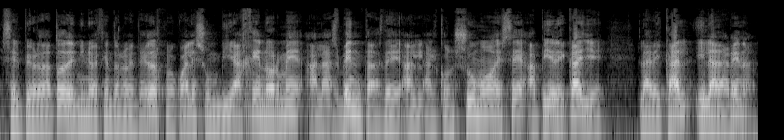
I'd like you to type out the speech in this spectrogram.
Es el peor dato de 1992, con lo cual es un viaje enorme a las ventas, de, al, al consumo ese a pie de calle, la de cal y la de arena.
